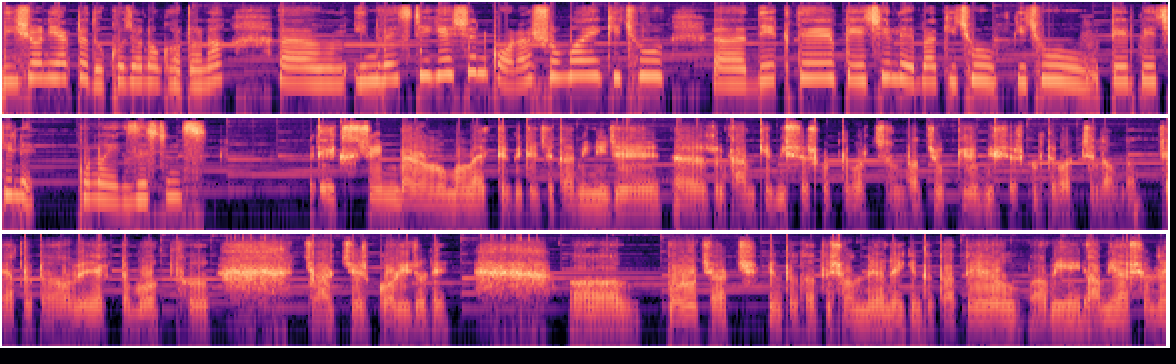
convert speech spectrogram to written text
ভীষণই একটা দুঃখজনক ঘটনা। ইনভেস্টিগেশন করার সময় কিছু দেখতে পেয়েছিলে বা কিছু কিছু টের পেয়েছিলে? কোনো এক্সিস্টেন্স এক্সট্রিম প্যারানর্মাল অ্যাক্টিভিটি যেটা আমি নিজে কানকে বিশ্বাস করতে পারছিলাম না চোখকেও বিশ্বাস করতে পারছিলাম না যে এতটা হবে একটা বদ্ধ চার্চের করিডোরে বড় চার্চ কিন্তু তাতে সন্দেহ নেই, কিন্তু তাতেও আমি আমি আসলে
